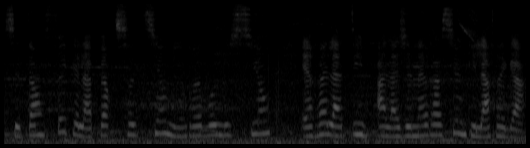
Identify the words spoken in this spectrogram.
C'est un fait que la perception d'une révolution est relative à la génération qui la regarde.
